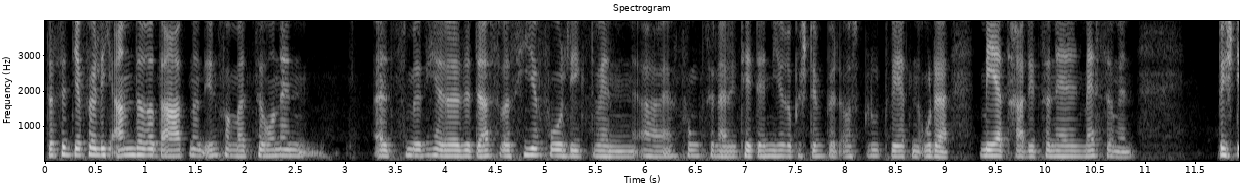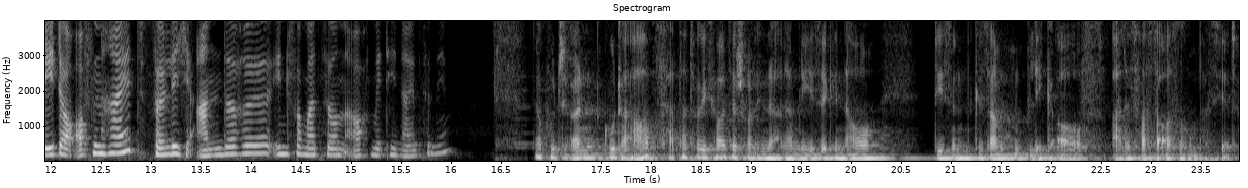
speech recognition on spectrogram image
das sind ja völlig andere Daten und Informationen als möglicherweise das, was hier vorliegt, wenn äh, Funktionalität der Niere bestimmt wird aus Blutwerten oder mehr traditionellen Messungen. Besteht da Offenheit, völlig andere Informationen auch mit hineinzunehmen? Na gut, ein guter Arzt hat natürlich heute schon in der Anamnese genau diesen gesamten Blick auf alles, was da außenrum passiert.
